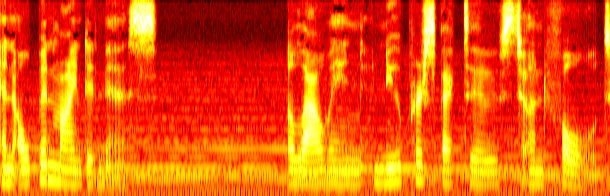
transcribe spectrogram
and open mindedness, allowing new perspectives to unfold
